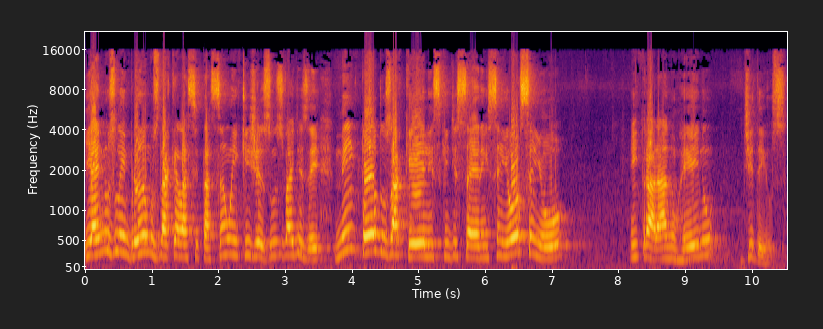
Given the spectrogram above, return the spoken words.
E aí nos lembramos daquela citação em que Jesus vai dizer: Nem todos aqueles que disserem Senhor, Senhor, entrará no reino de Deus,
